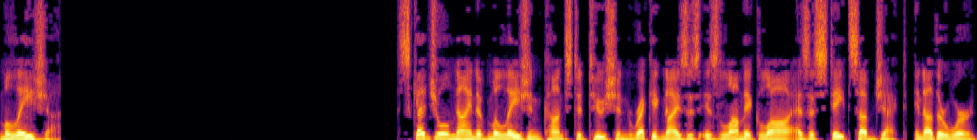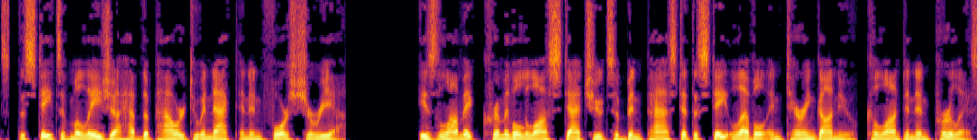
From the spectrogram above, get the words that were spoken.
Malaysia Schedule 9 of Malaysian constitution recognizes Islamic law as a state subject, in other words, the states of Malaysia have the power to enact and enforce sharia. Islamic criminal law statutes have been passed at the state level in Terengganu, Kelantan and Perlis,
